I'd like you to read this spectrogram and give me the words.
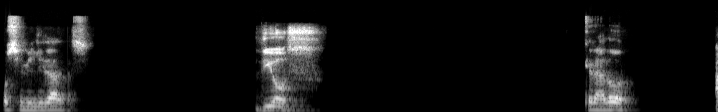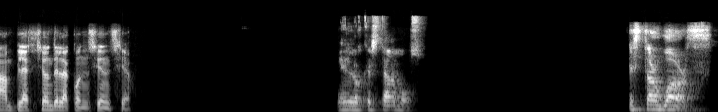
Posibilidades. Dios. Creador. Ampliación de la conciencia. En lo que estamos. Star Wars.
